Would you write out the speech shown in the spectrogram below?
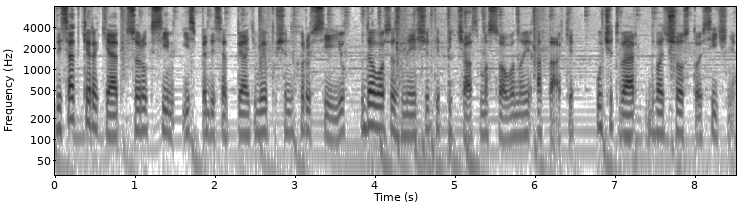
Десятки ракет, 47 із 55 випущених Росією, вдалося знищити під час масованої атаки у четвер, 26 січня.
